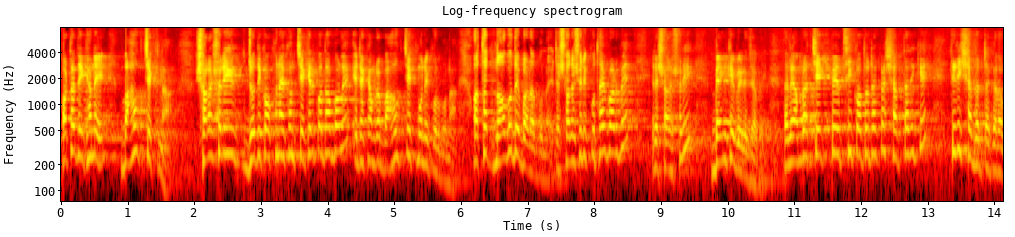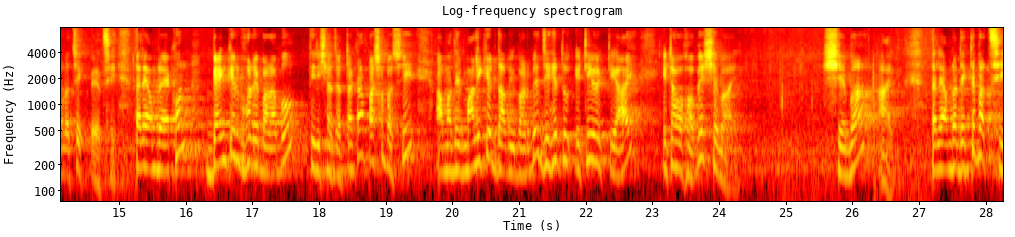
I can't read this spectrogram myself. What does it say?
অর্থাৎ এখানে বাহক চেক না। সরাসরি যদি কখনো এখন চেকের কথা বলে, এটাকে আমরা বাহক চেক মনে করব না। অর্থাৎ নগদে বাড়াবো না। এটা সরাসরি কোথায় বাড়বে? এটা সরাসরি ব্যাংকে বেড়ে যাবে। তাহলে আমরা চেক পেয়েছি কত টাকা? সাত তারিখে তিরিশ হাজার টাকার আমরা চেক পেয়েছি। তাহলে আমরা এখন ব্যাংকের ঘরে বাড়াবো তিরিশ হাজার টাকা। পাশাপাশি আমাদের মালিকের দাবি বাড়বে, যেহেতু এটিও একটি আয়, এটাও হবে সেবা আয়। সেবা আয়। তাহলে আমরা দেখতে পাচ্ছি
